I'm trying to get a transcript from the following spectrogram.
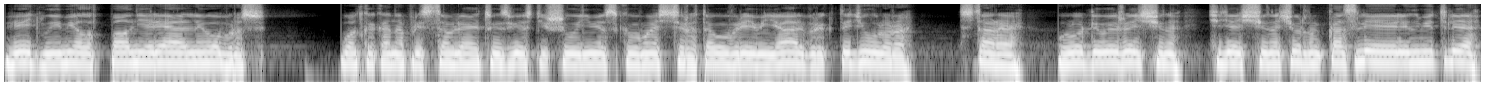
Ведьма имела вполне реальный образ. Вот как она представляет у известнейшего немецкого мастера того времени Альбрехта Дюрера. Старая, уродливая женщина, сидящая на черном козле или на метле,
